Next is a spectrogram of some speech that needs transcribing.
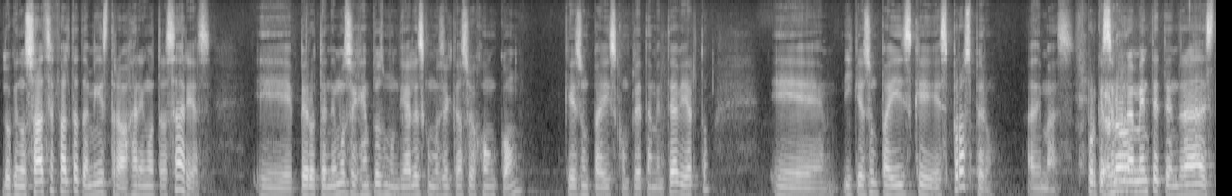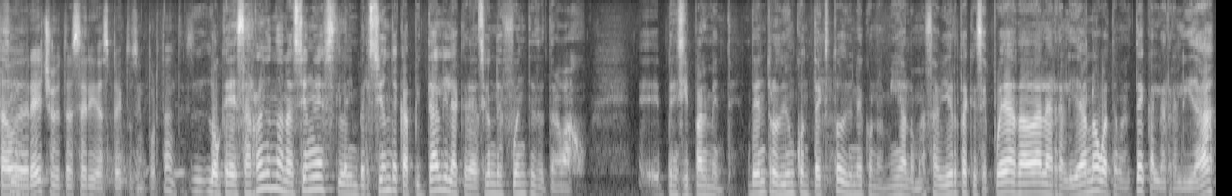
Lo que nos hace falta también es trabajar en otras áreas. Eh, pero tenemos ejemplos mundiales como es el caso de Hong Kong, que es un país completamente abierto y que es un país que es próspero además, porque seguramente tendrá Estado de Derecho y otra serie de aspectos importantes. Lo que desarrolla una nación es la inversión de capital y la creación de fuentes de trabajo, eh, principalmente, dentro de un contexto de una economía lo más abierta que se pueda, dada la realidad no guatemalteca, la realidad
